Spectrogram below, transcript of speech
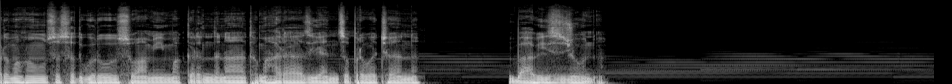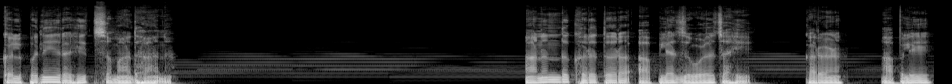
परमहंस सद्गुरू स्वामी मकरंदनाथ महाराज यांचं प्रवचन बावीस जून. कल्पनेरहित समाधान. आनंद खरं तर आपल्या जवळच आहे कारण आपले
